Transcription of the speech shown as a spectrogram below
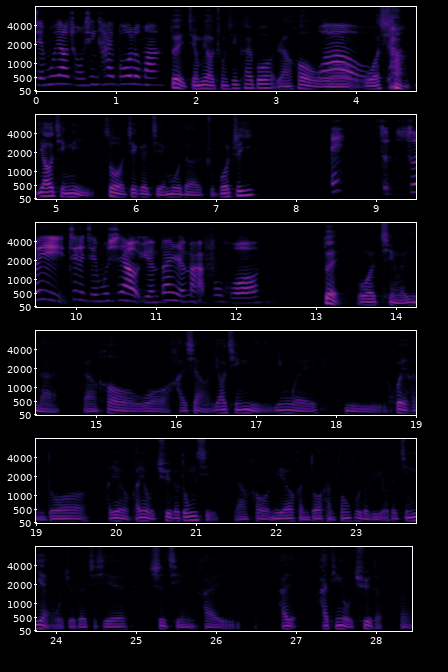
节目要重新开播了吗？对，节目要重新开播，然后我、我想邀请你做这个节目的主播之一。哎所所以这个节目是要原班人马复活？对我请了一男，然后我还想邀请你，因为你会很多很有很有趣的东西，然后你也有很多很丰富的旅游的经验，我觉得这些事情还还还挺有趣的，嗯，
